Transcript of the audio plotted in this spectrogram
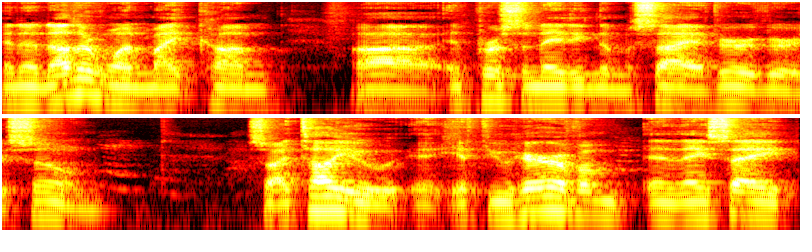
And another one might come uh, impersonating the Messiah very, very soon. So I tell you, if you hear of them and they say,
